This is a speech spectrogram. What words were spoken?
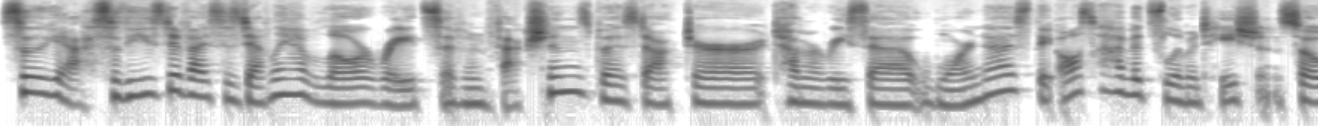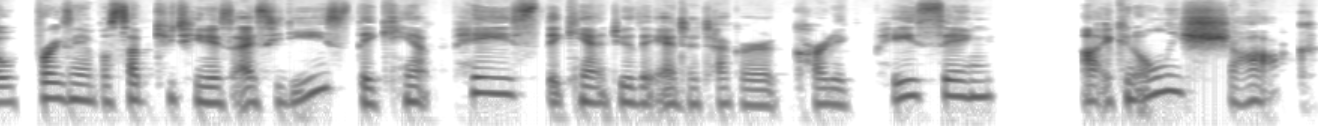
So, yeah, so these devices definitely have lower rates of infections, but as Dr. Tamirisa warned us, they also have its limitations. So, for example, subcutaneous ICDs, they can't pace, they can't do the antitachycardic pacing, uh, it can only shock.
